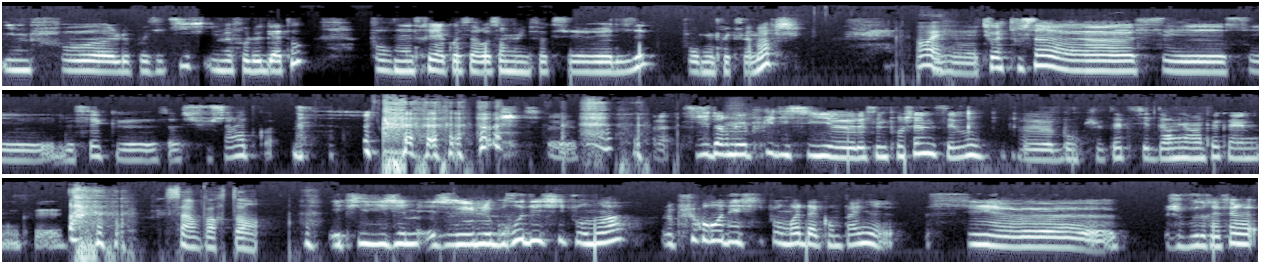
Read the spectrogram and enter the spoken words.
il me faut le positif, il me faut le gâteau pour montrer à quoi ça ressemble une fois que c'est réalisé, pour montrer que ça marche. Ouais. Tu vois, tout ça, euh, c'est le fait que ça, je suis charrette, quoi. euh, voilà. Si je dormais plus d'ici euh, la semaine prochaine, c'est bon. bon, je vais peut-être essayer de dormir un peu quand même. Donc. c'est important. Et puis j'ai le gros défi pour moi, le plus gros défi pour moi de la campagne, c'est je voudrais faire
